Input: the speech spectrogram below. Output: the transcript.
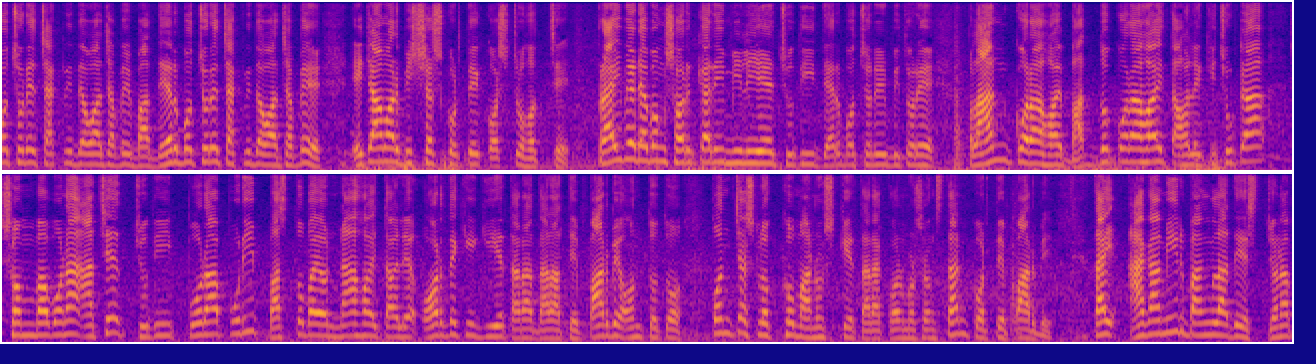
বছরে চাকরি দেওয়া যাবে বা দেড় বছরে চাকরি দেওয়া যাবে, এটা আমার বিশ্বাস করতে কষ্ট হচ্ছে। প্রাইভেট এবং সরকারি মিলিয়ে যদি দেড় বছরের ভিতরে প্ল্যান করা হয়, বাধ্য করা হয়, তাহলে কিছুটা সম্ভাবনা আছে। যদি পুরাপুরি বাস্তবায়ন না হয়, তাহলে অর্ধেকে গিয়ে তারা দাঁড়াতে পারবে। অন্তত পঞ্চাশ লক্ষ মানুষকে তারা কর্মসংস্থান করতে পারবে। তাই আগামীর বাংলাদেশ, জনাব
